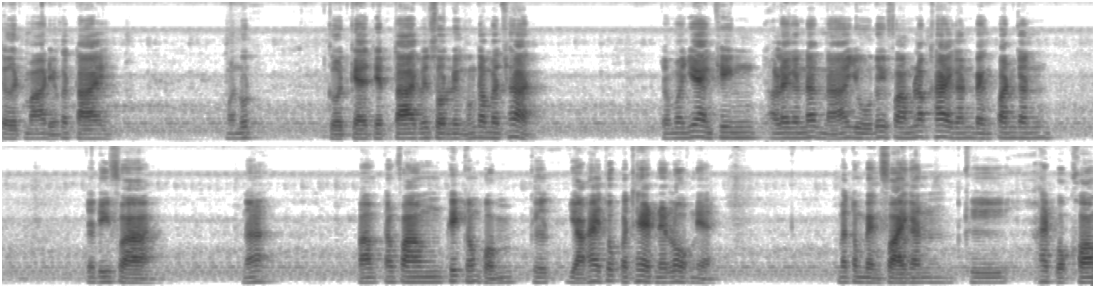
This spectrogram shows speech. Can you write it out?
เกิดมาเดี๋ยวก็ตาย มนุษย์เกิดแก่เจ็บตายเป็นส่วนหนึ่งของธรรมชาติ จะมาแย่งชิงอะไรกันนักหนาอยู่ด้วยความรักใคร่กันแบ่งปันกัน จะดีฝ่านะความตามความคิดของผม คืออยากให้ทุกประเทศในโลกเนี่ย มันต้องแบ่งฝ่ายกันคือให้ปกครอง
